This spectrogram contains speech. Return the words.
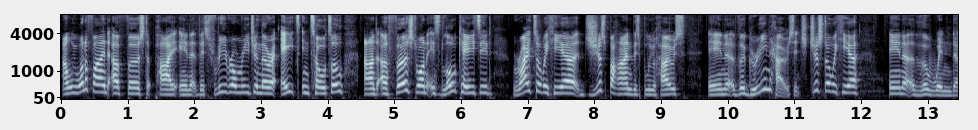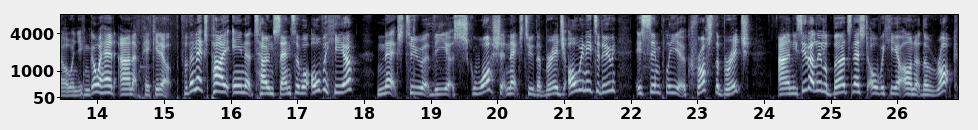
and we want to find our first pie in this free roam region. There are eight in total, and our first one is located right over here, just behind this blue house in the greenhouse. It's just over here in the window, and you can go ahead and pick it up. For the next pie in Town Centre, we're over here next to the squash, next to the bridge. All we need to do is simply cross the bridge, and you see that little bird's nest over here on the rock?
